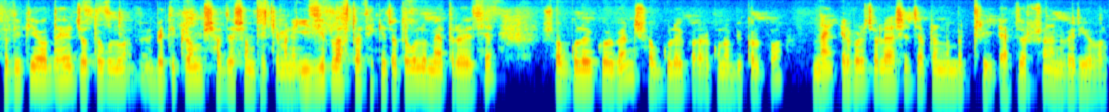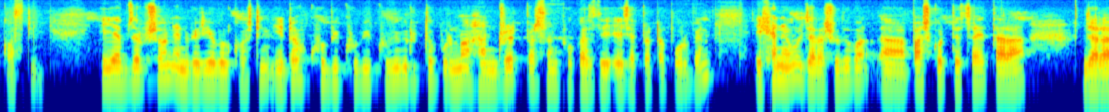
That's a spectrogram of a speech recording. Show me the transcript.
সো দ্বিতীয় অধ্যায়ে যতগুলো ব্যতিক্রম সাজেশন থেকে মানে ইজি প্লাসটা থেকে যতগুলো ম্যাথ রয়েছে, সবগুলোই করবেন, সবগুলোই করার কোনো বিকল্প নাই। এরপরে চলে আসে chapter number three absorption and variable costing এই অ্যাবজর্পশন অ্যান্ড ভেরিয়েবল কস্টিং এটাও খুবই খুবই খুবই গুরুত্বপূর্ণ। হান্ড্রেড পার্সেন্ট ফোকাস দিয়ে এই চ্যাপ্টারটা পড়বেন। এখানেও যারা শুধু পাস করতে চায়, তারা যারা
